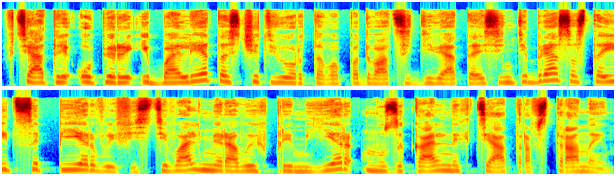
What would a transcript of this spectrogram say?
В Театре оперы и балета с 4 по 29 сентября состоится первый фестиваль мировых премьер музыкальных театров страны.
